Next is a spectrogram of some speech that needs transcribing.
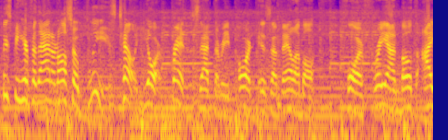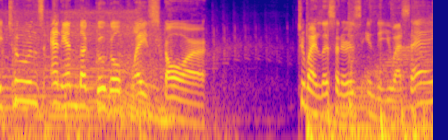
Please be here for that, and also please tell your friends that the report is available for free on both iTunes and in the Google Play Store. To my listeners in the USA,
